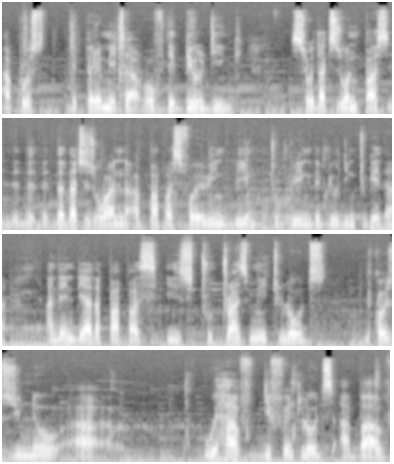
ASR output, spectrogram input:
across the perimeter of the building. So that is one pass. That is one uh, purpose for a ring beam to bring the building together, and then the other purpose is to transmit loads, because you know uh, we have different loads above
